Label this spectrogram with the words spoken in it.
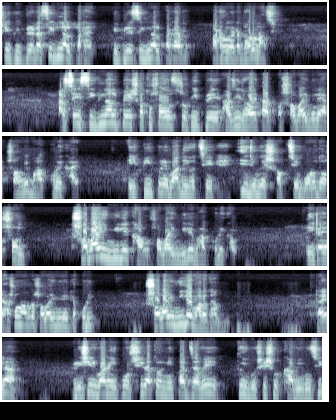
সেই পিঁপড়েটা সিগনাল পাঠায়। পিঁপড়ে সিগন্যাল পাঠার পাঠানোর একটা ধরন আছে। আর সেই সিগন্যাল পেয়ে শত সহস্র পিঁপড়ে হাজির হয়, তারপর সবাই মিলে একসঙ্গে ভাগ করে খায়। এই পিঁপড়ে বাদী হচ্ছে এই যুগের সবচেয়ে বড় দর্শন। সবাই মিলে খাও, সবাই মিলে ভাগ করে খাও। এটাই আসুন, আমরা সবাই মিলে এটা করি। সবাই মিলে ভালো থাকব। তাই না? ঋষির বাণী, পড়শিরা তোর নিপাত যাবে, তুই বসে সুখ খাবি বুঝি।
